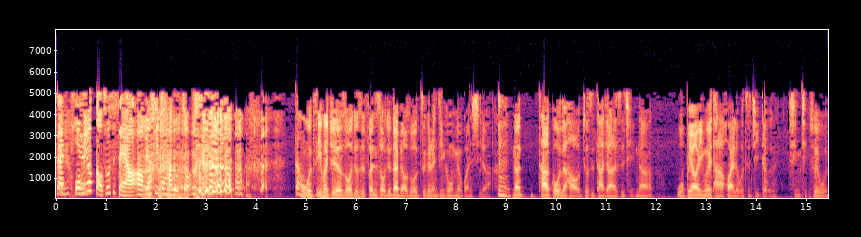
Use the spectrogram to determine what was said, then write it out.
三天，我没有抖出是谁哦哦，不要替对号入座。但我自己会觉得说，就是分手就代表说这个人已经跟我没有关系了。嗯，那他过得好就是他家的事情，那我不要因为他坏了我自己的心情，所以我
